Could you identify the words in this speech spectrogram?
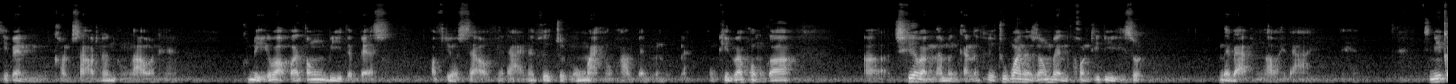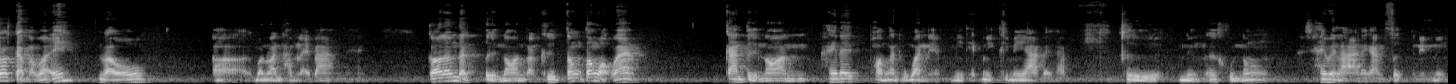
ที่เป็นคอนซัลเทันของเรานะฮะคุณบีก็บอกว่าต้อง be the best of yourself ให้ได้นั่นคือจุดมุ่งหมายของความเป็นมนุษย์นะผมคิดว่าผมก็ เชื่อแบบนั้นเหมือนกันก็คือ ทุกวันเราต้องเป็นคนที่ดีที่สุดในแบบของเราให้ได้ ทีนี้ก็กลับมาว่า เอ๊ะเราวันวันทำอะไรบ้างนะฮะก็เริ่มจากตื่นนอนก่อนคือต้องต้องบอกว่า การตื่นนอนให้ได้พร้อมกันทุกวันเนี่ยมีเทคนิคที่ไม่ยากเลยครับ คือหนึ่งก็คือคุณต้องให้เวลาในการฝึกนิดหนึ่ง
